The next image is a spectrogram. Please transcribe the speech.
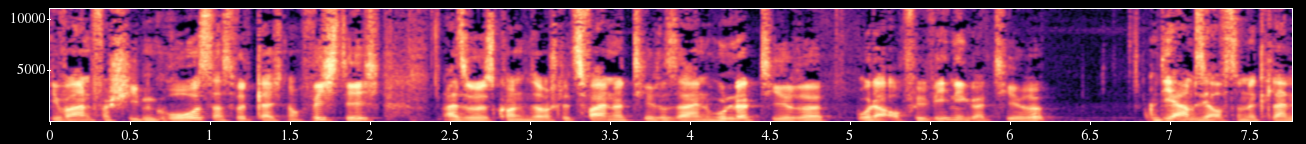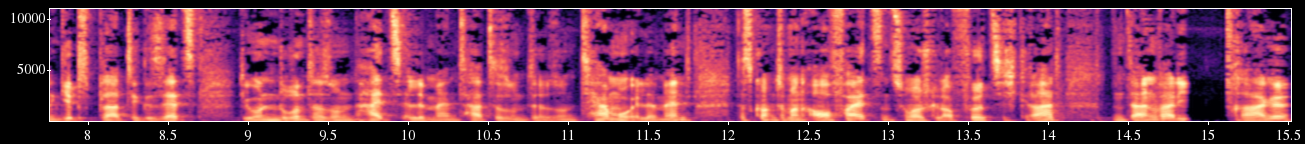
die waren verschieden groß, das wird gleich noch wichtig. Also es konnten zum Beispiel 200 200 Tiere sein, 100 Tiere oder auch viel weniger Tiere. Und die haben sie auf so eine kleine Gipsplatte gesetzt, die unten drunter so ein Heizelement hatte, so ein, so ein Thermoelement. Das konnte man aufheizen, zum Beispiel auf 40 Grad. Und dann war die Frage,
